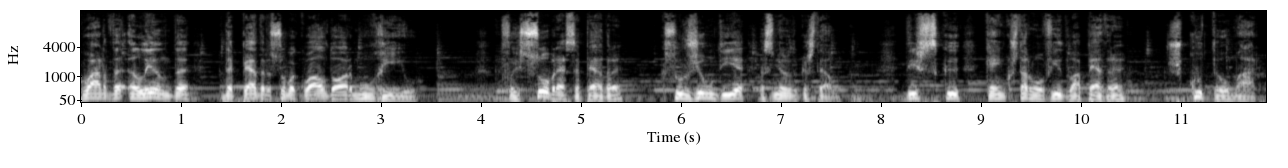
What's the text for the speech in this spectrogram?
guarda a lenda da pedra sob a qual dorme um rio. Foi sobre essa pedra que surgiu um dia a Senhora do Castelo. Diz-se que quem encostar o ouvido à pedra escuta o mar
